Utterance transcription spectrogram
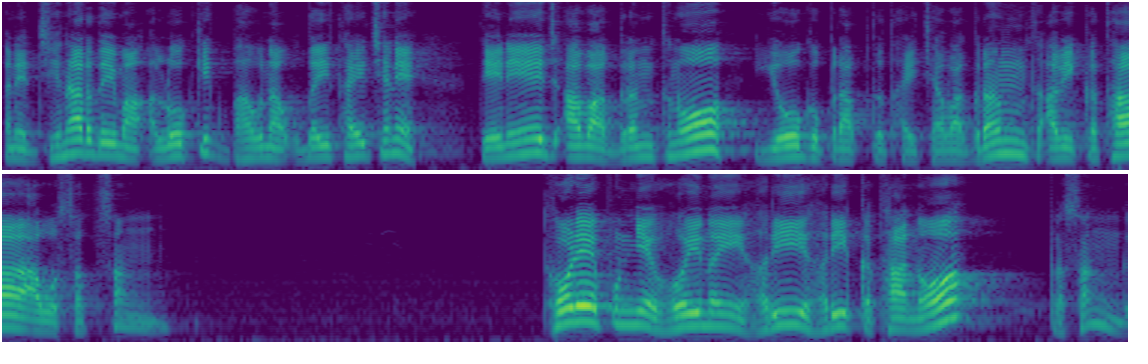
અને જેના હૃદયમાં અલૌકિક ભાવના ઉદય થાય છે ને, તેને જ આવા ગ્રંથનો યોગ પ્રાપ્ત થાય છે. આવા ગ્રંથ, આવી કથા, આવો સત્સંગ. થોડે પુણ્ય હોય નહીં, હરી હરી કથાનો પ્રસંગ.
